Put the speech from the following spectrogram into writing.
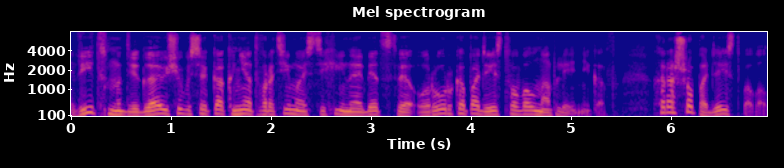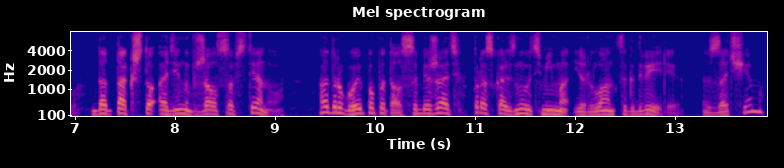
Вид надвигающегося, как неотвратимое стихийное бедствие Урурка, подействовал на пленников. Хорошо подействовал, да так, что один вжался в стену, а другой попытался бежать, проскользнуть мимо ирландца к двери. Зачем?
